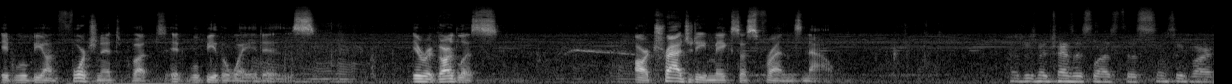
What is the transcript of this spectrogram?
it will be unfortunate, but it will be the way it is. irregardless, our tragedy makes us friends now. I just may translate Celestis. Let's see if Varn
